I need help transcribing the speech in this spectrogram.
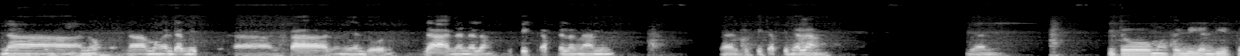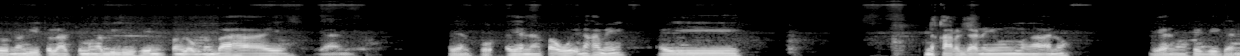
na ano na mga damit ah, naka ano na yan doon. Daanan na lang. I-pick up na lang namin. Yan, i-pick up na lang. Yan. Dito mga kaibigan dito, nandito lahat yung mga bilihin, pang loob ng bahay. Yan. Ayan po. Ayan na, pauwi na kami. Ay nakarga na yung mga ano. Ayan mga kaibigan.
